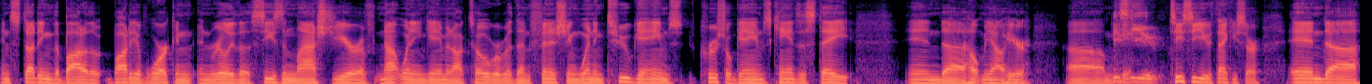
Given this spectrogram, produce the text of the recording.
in studying the body, the body of work and, and really the season last year of not winning a game in October, but then finishing winning two games, crucial games, Kansas State, and uh, help me out here. Um, TCU. TCU. Thank you, sir. And, uh,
